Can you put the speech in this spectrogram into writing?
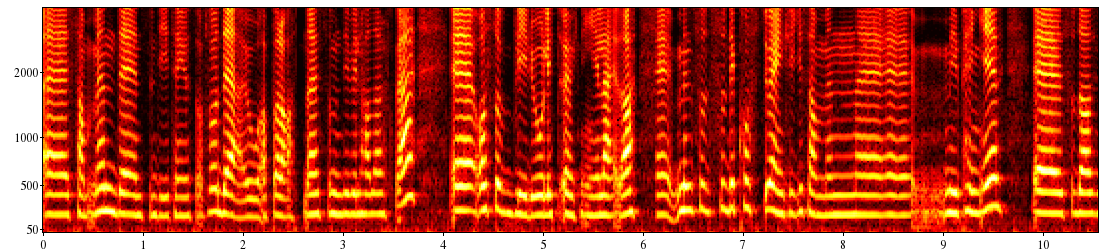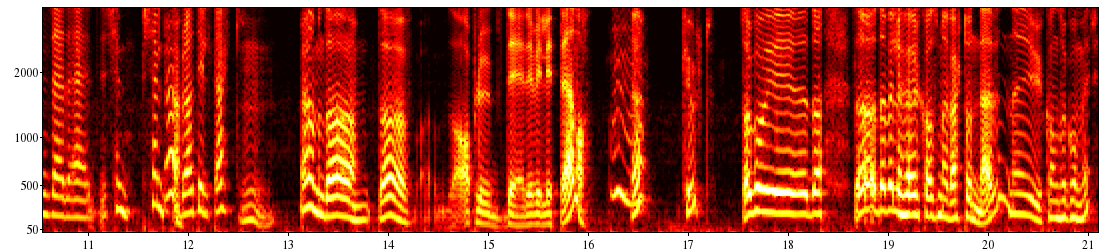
eh, sammen, det eneste de trenger å stå for, det er jo apparatene som de vil ha der oppe. Eh, og så blir det jo litt økning i leie, da. Eh, men så, så det koster jo egentlig ikke sammen eh, mye penger, eh, så da syns jeg det er kjempe, kjempebra tiltak. Mm. Ja, men da, da, da applauderer vi litt det, da. Mm. Ja, kult. Da, går vi, da, da, da vil jeg høre hva som er verdt å nevne i ukene som kommer.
